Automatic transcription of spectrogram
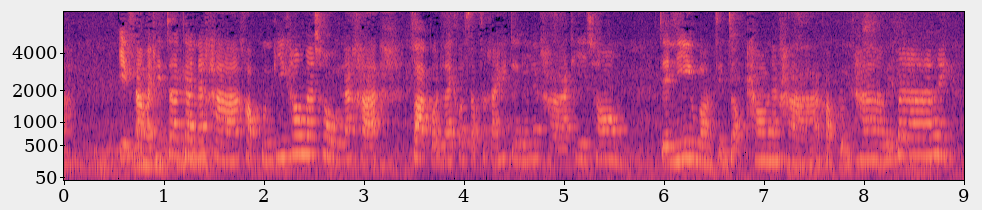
อีกสามอาทิตย์เจอกันนะคะ ขอบคุณที่เข้ามาชมนะคะ ฝากกดไลค์กด subscribe ให้เจนด้วยนะคะ ที่ช่องเจนนี่หวังจินจอกเท่านะคะ ขอบคุณค่ะ บ๊ายบาย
